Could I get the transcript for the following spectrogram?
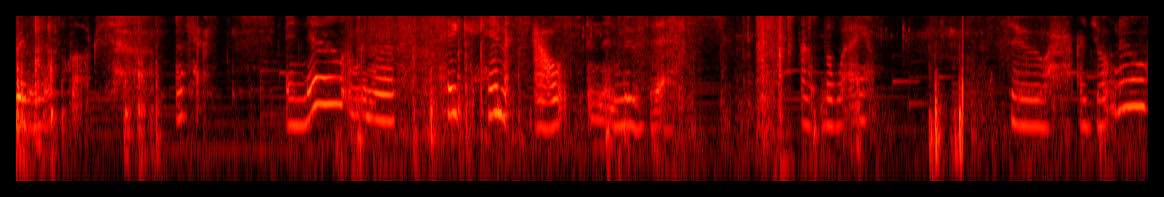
Really nice box. Okay. And now I'm gonna take him out and then move this out the way. So I don't know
